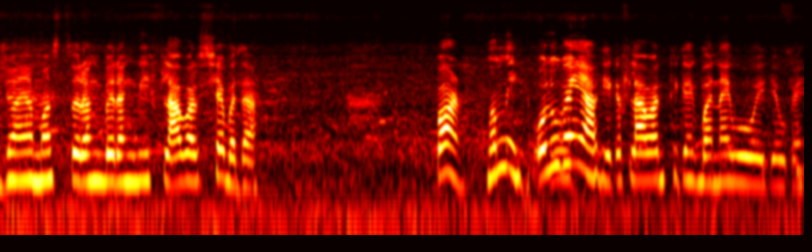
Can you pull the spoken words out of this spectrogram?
જો અહીંયા મસ્ત રંગબેરંગી ફ્લાવર છે બધા. પણ મમ્મી ઓલું કઈ આવીએ કે ફ્લાવરથી કંઈક બનાવ્યું હોય કે એવું ખરું.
